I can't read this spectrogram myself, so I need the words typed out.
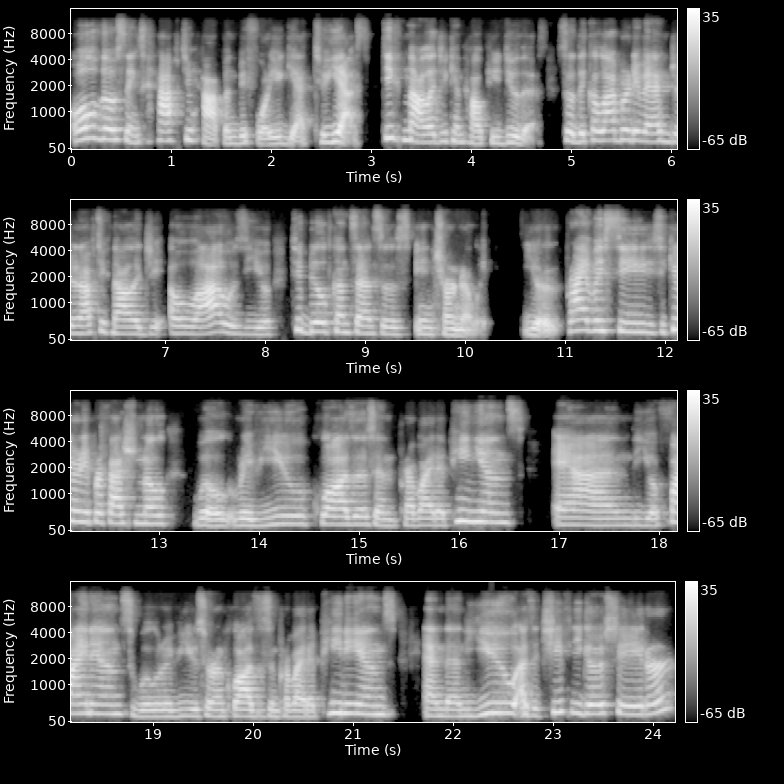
All of those things have to happen before you get to yes. Technology can help you do this. So the collaborative engine of technology allows you to build consensus internally. Your privacy security professional will review clauses and provide opinions and your finance will review certain clauses and provide opinions and then you, as a chief negotiator,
